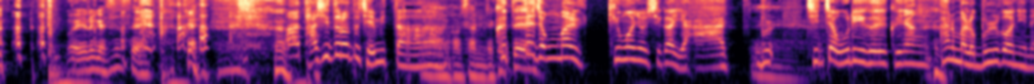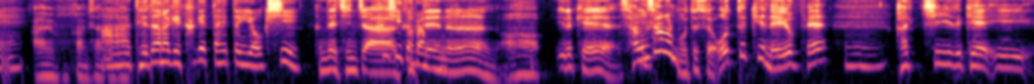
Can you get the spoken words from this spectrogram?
뭐 이런 거 했었어요. 아 다시 들어도 재밌다. 아, 감사합니다. 그때, 그때- 정말 김원효 씨가 야 물, 네. 진짜 우리 그 그냥 하는 말로 물건이네. 아이고 감사합니다. 아 대단하게 크겠다 했더니 역시 근데 진짜 크시더라고. 그때는 어, 이렇게 상상을 못했어요. 어떻게 내 옆에 음. 같이 이렇게 이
